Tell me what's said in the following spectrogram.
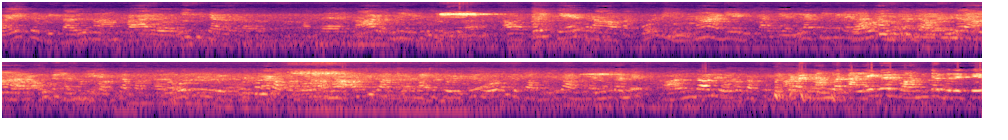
வயிற்று இப்படி கார் வீசிட்டாங்க அந்த கார் வந்து இடிச்சிருச்சு. அவன் போய் கேட்கறான் அவனை போட்டு என்ன அடி அடிக்காங்க எல்லா டிவில நம்ம தலைவர் வந்த பிறகு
